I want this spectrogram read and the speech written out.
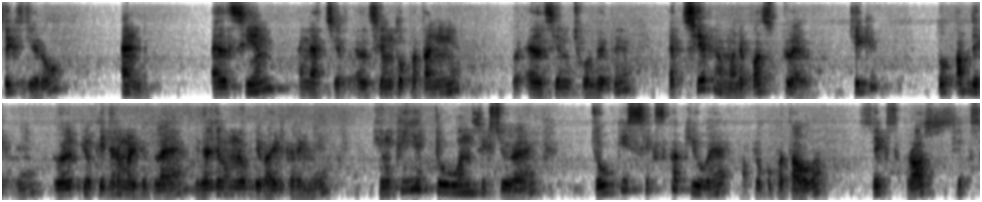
six zero and LCM and HCF LCM तो पता नहीं है तो एलसीएम छोड़ देते हैं। एचसीएफ है हमारे पास ट्वेल्व ठीक है? तो अब देखते हैं ट्वेल्व क्योंकि इधर मल्टीप्लाई है, इधर जब हम लोग डिवाइड करेंगे, क्योंकि ये टू वन सिक्स ज़ीरो है जो कि सिक्स का क्यूब है, आप लोग को पता होगा। Six cross six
